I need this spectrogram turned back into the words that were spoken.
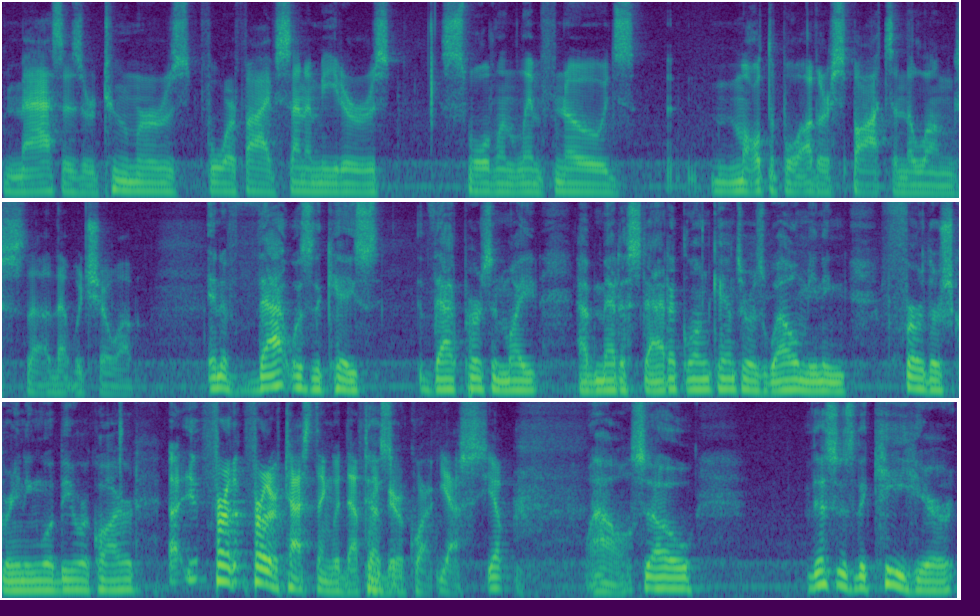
masses or tumors, four or five centimeters, swollen lymph nodes, multiple other spots in the lungs uh, that would show up. And if that was the case, that person might have metastatic lung cancer as well, meaning further screening would be required? Uh, further, further testing would definitely testing. be required. Yes. Yep. Wow. So this is the key here.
